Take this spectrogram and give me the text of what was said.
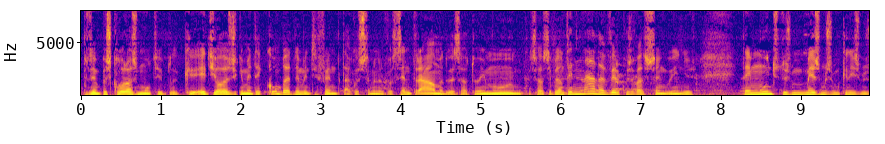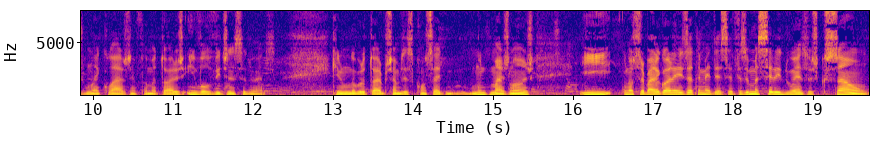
por exemplo, a esclerose múltipla, que etiologicamente é completamente diferente, está com o sistema nervoso central, uma doença autoimune, não tem nada a ver com os vasos sanguíneos, tem muitos dos mesmos mecanismos moleculares inflamatórios envolvidos nessa doença. Aqui no laboratório puxamos esse conceito muito mais longe e o nosso trabalho agora é exatamente esse, é fazer uma série de doenças que são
